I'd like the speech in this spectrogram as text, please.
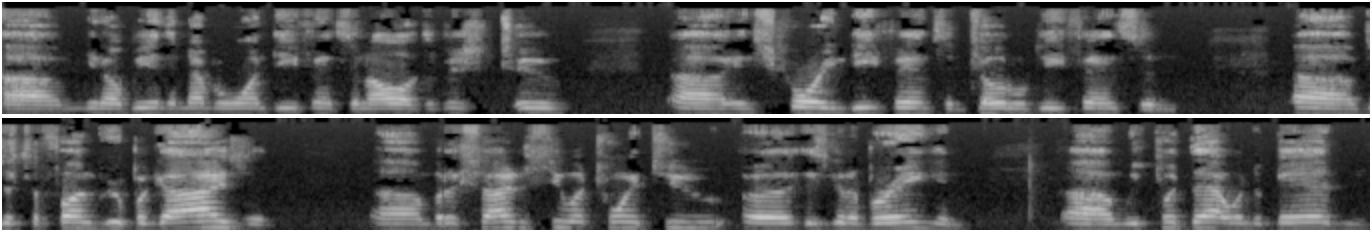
um, you know being the number one defense in all of Division two in scoring defense and total defense, and uh, just a fun group of guys, and, um, but excited to see what 22 uh, is going to bring. And um, we put that one to bed, and,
